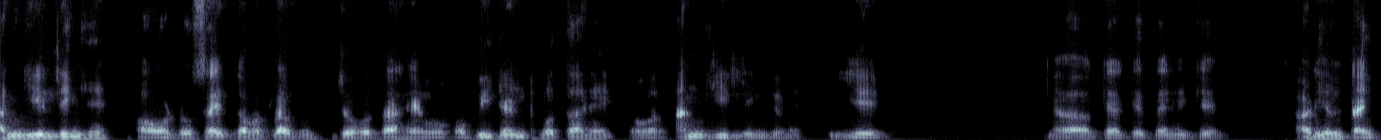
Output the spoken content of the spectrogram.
अनयील्डिंग है। और डोसाइल का मतलब जो होता है वो ओबीडेंट होता है और अनयील्डिंग जो है। ये आ, क्या कहते हैं कि अड़ियल टाइप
